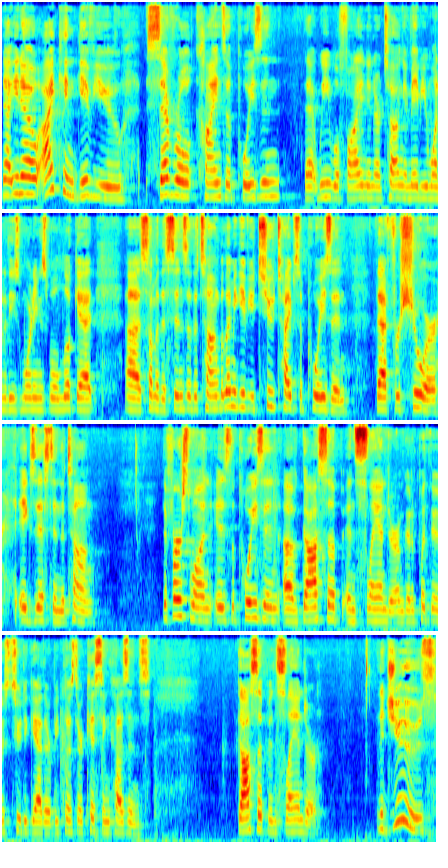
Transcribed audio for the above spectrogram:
Now, you know, I can give you several kinds of poison that we will find in our tongue, and maybe one of these mornings we'll look at uh, some of the sins of the tongue. But let me give you two types of poison that for sure exist in the tongue. The first one is the poison of gossip and slander. I'm going to put those two together because they're kissing cousins. Gossip and slander. The Jews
